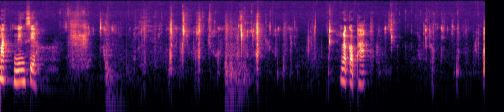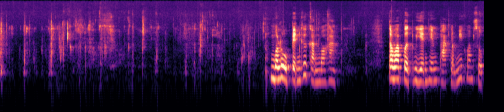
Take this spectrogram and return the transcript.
มักจังซี่แล้วก็ผัก บรูเป็นคือกันบ่ค่ะ แต่ว่าเปิดตู้เย็นเห็นผักแล้วมีความสุข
